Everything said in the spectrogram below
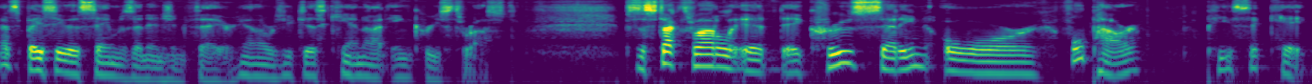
That's basically the same as an engine failure. In other words, you just cannot increase thrust. If it's a stuck throttle at a cruise setting or full power, piece of cake.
